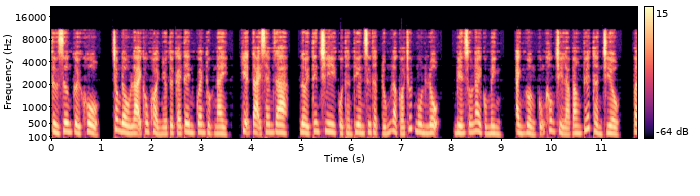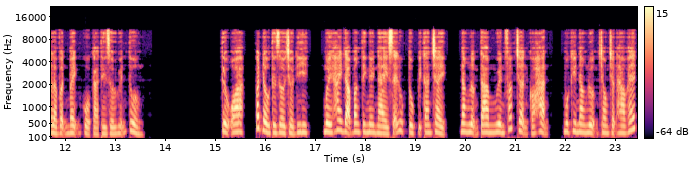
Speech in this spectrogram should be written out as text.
Tử Dương cười khổ, trong đầu lại không khỏi nhớ tới cái tên quen thuộc này, hiện tại xem ra, lời tiên tri của thần thiên sư thật đúng là có chút môn lộ, biến số này của mình, ảnh hưởng cũng không chỉ là băng tuyết thần triều, mà là vận mệnh của cả thế giới huyễn tường. Tiểu oa, bắt đầu từ giờ trở đi, 12 đạo băng tinh nơi này sẽ lục tục bị tan chảy, năng lượng tam nguyên pháp trận có hạn, một khi năng lượng trong trận hao hết,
